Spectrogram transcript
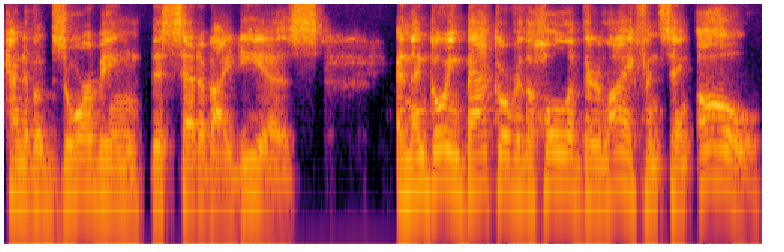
kind of absorbing this set of ideas and then going back over the whole of their life and saying oh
